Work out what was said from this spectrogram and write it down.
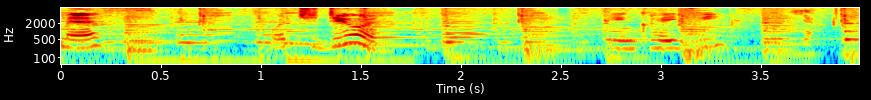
Miss. What you doing? Being crazy? Yeah.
